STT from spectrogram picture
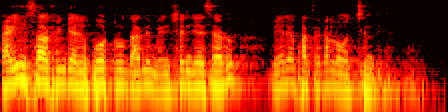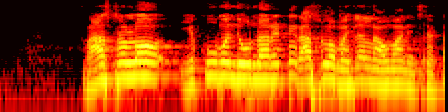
టైమ్స్ ఆఫ్ ఇండియా రిపోర్టు దాన్ని మెన్షన్ చేశాడు. వేరే పత్రికల్లో వచ్చింది. రాష్ట్రంలో ఎక్కువ మంది ఉన్నారంటే రాష్ట్రంలో మహిళలను అవమానించినట్ట?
